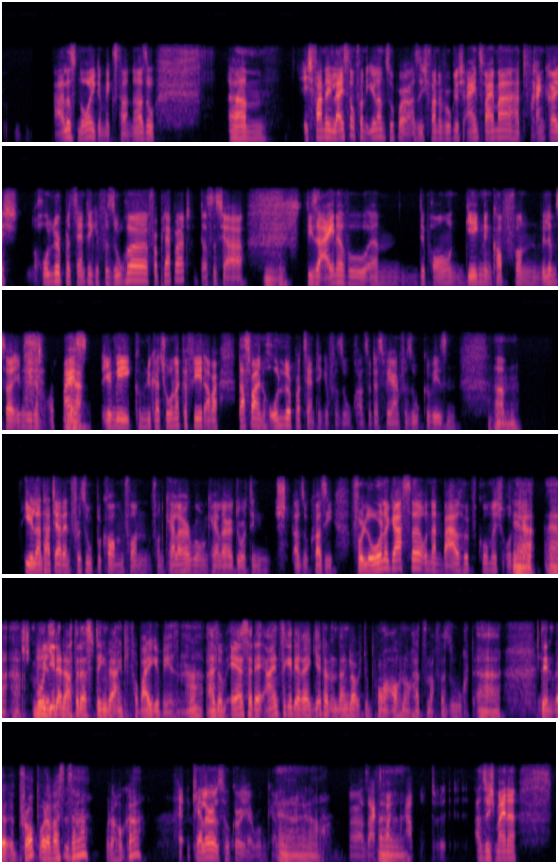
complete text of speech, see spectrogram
alles neu gemixt hat. Ne? Also ähm, ich fand die Leistung von Irland super. Also ich fand wirklich ein, zweimal hat Frankreich hundertprozentige Versuche verpleppert. Das ist ja mhm. diese eine, wo ähm, Dupont gegen den Kopf von Willemser irgendwie dann meist ja. irgendwie Kommunikation hat gefehlt, aber das war ein hundertprozentiger Versuch. Also das wäre ein Versuch gewesen. Mhm. Ähm, Irland hat ja den Versuch bekommen von, von Keller, Ron Keller, durch den, also quasi verlorene Gasse und dann Ball hüpft komisch und ja, ja, ja. Wo jeder dachte, das Ding wäre eigentlich vorbei gewesen. Ne? Also er ist ja der Einzige, der reagiert hat und dann glaube ich Dupont auch noch hat es noch versucht. Äh. Den äh, Prop oder was ist er? Oder Hooker? Keller ist Hooker, ja, Ron Keller. Ja, genau. Ja, sag's äh, ab. Also ich meine,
